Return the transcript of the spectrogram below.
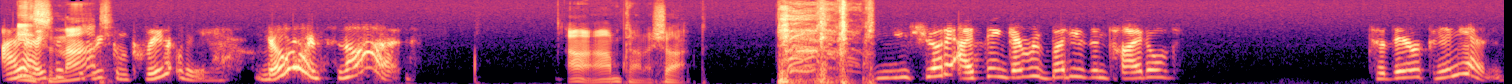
I, I It's disagree not? completely. No, it's not. I- I'm kind of shocked. You should. I think everybody's entitled to their opinion.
